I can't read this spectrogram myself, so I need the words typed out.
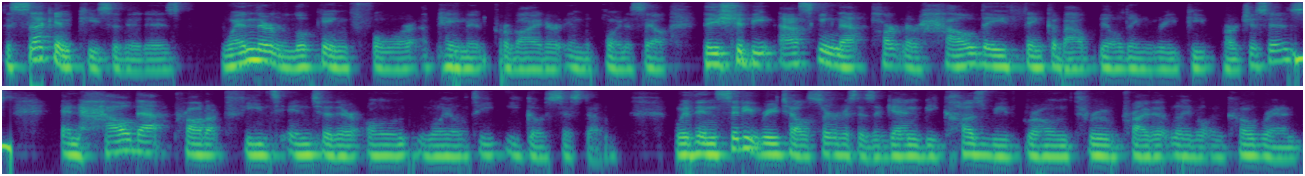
The second piece of it is when they're looking for a payment provider in the point of sale, they should be asking that partner how they think about building repeat purchases and how that product feeds into their own loyalty ecosystem. Within Citi Retail Services, again, because we've grown through private label and co-brand,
